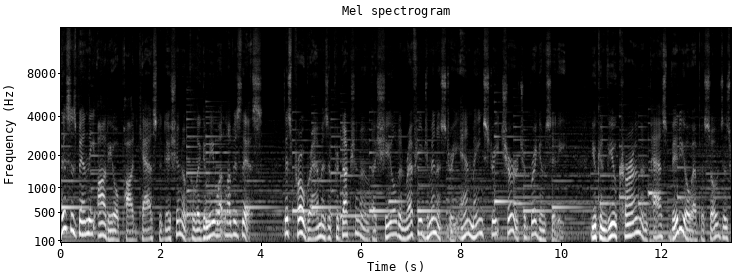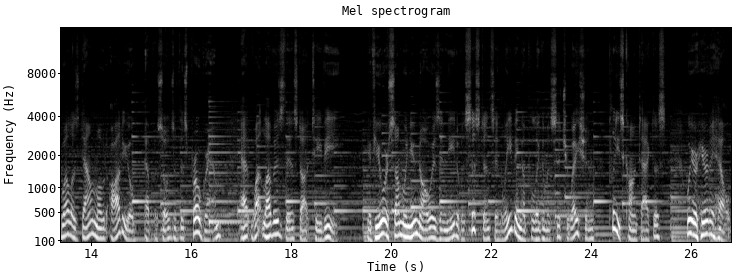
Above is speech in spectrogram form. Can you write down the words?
This has been the audio podcast edition of Polygamy What Love Is This? This program is a production of the Shield and Refuge Ministry and Main Street Church of Brigham City. You can view current and past video episodes as well as download audio episodes of this program at whatloveisthis.tv. If you or someone you know is in need of assistance in leaving a polygamous situation, please contact us. We are here to help.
